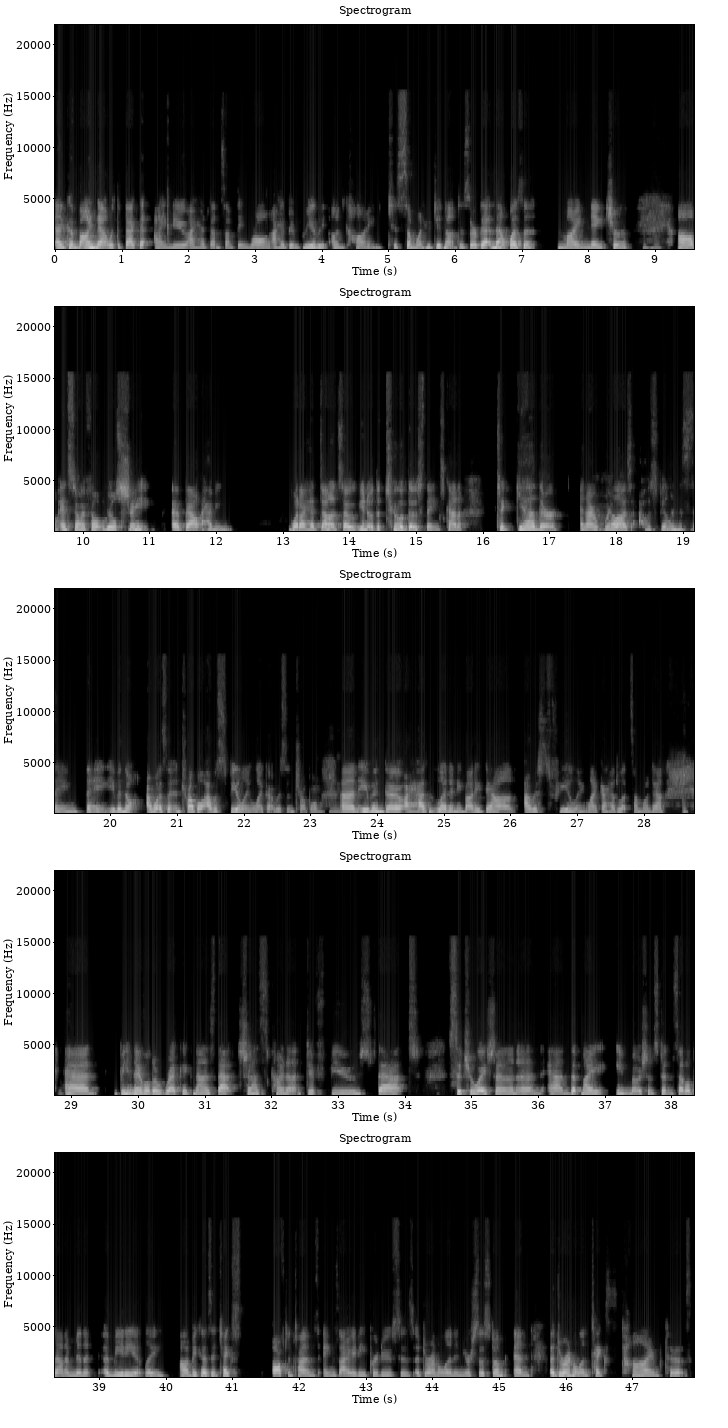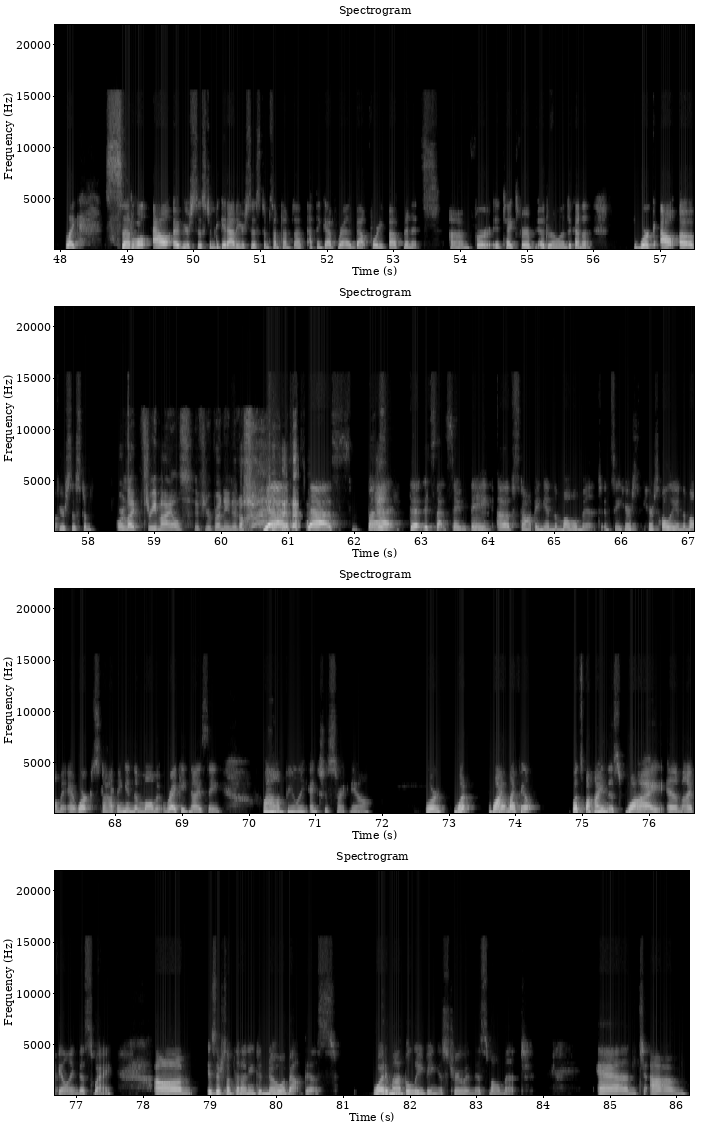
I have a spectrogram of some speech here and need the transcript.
and combine that with the fact that I knew I had done something wrong. I had been really unkind to someone who did not deserve that. And that wasn't my nature. Mm-hmm. Um, and so I felt real shame about having what I had done. So, you know, the two of those things kind of together. And I mm-hmm. realized I was feeling the same thing. Even though I wasn't in trouble, I was feeling like I was in trouble. Mm-hmm. And even though I hadn't let anybody down, I was feeling like I had let someone down. Mm-hmm. And being able to recognize that just kind of diffused that situation and and that my emotions didn't settle down a minute immediately uh, because it takes oftentimes anxiety produces adrenaline in your system and adrenaline takes time to like settle out of your system to get out of your system. Sometimes i, I think i've read about 45 minutes um, for it takes for adrenaline to kind of work out of your system or like three miles if you're running it off. yes, yes. But that it's that same thing of stopping in the moment. And see, here's here's holy in the moment at work. Stopping in the moment, recognizing, wow, I'm feeling anxious right now. Or what why am I feeling what's behind this? Why am I feeling this way? Um, is there something I need to know about this? What am I believing is true in this moment? And um,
